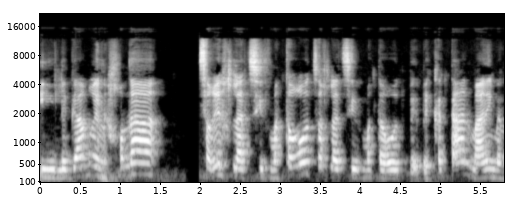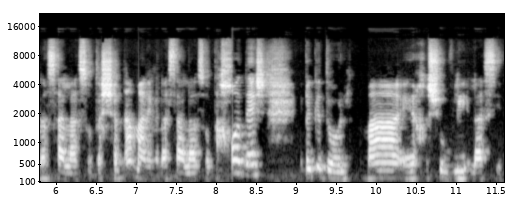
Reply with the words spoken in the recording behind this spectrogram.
היא לגמרי נכונה, צריך להציב מטרות, צריך להציב מטרות בקטן, מה אני מנסה לעשות השנה, מה אני מנסה לעשות החודש, בגדול, מה אה, חשוב לי להשיג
